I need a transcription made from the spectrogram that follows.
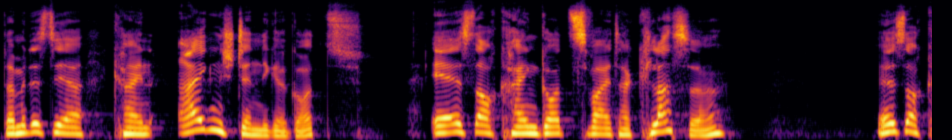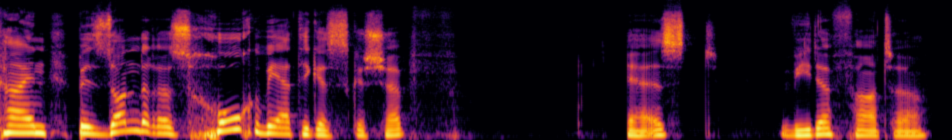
Damit ist er kein eigenständiger Gott. Er ist auch kein Gott zweiter Klasse. Er ist auch kein besonderes, hochwertiges Geschöpf. Er ist wie der Vater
